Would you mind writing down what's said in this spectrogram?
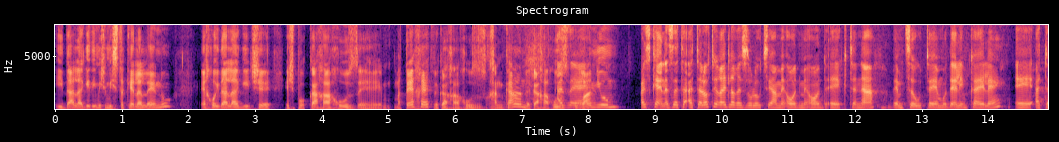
ידע להגיד, אם מישהו מסתכל עלינו, איך הוא ידע להגיד שיש פה ככה אחוז אה, מתכת, וככה אחוז חנקן, וככה אחוז אז, אה, אורניום? אז כן, אז אתה, אתה לא תרד לרזולוציה המאוד מאוד אה, קטנה באמצעות אה, מודלים כאלה. אה, אתה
